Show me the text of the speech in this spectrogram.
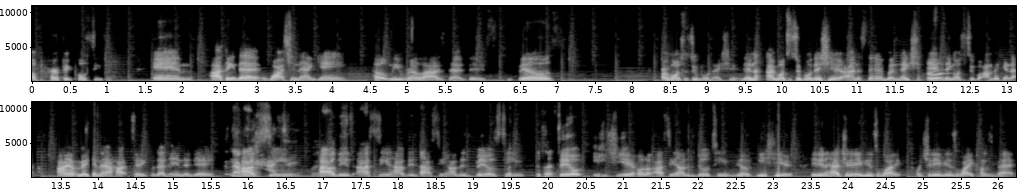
a perfect postseason. And I think that watching that game helped me realize that this Bills are going to Super Bowl next year. They're not going to Super Bowl this year, I understand, but next year they're going to Super Bowl. I'm making that. I am making that hot take because at the end of the day, really I've seen take, how these. I've seen how this. I've seen how this Bills team build each year. Hold on, I've seen how this Bills team build each year. They didn't have Tre'Davious White. When Tre'Davious White comes back,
